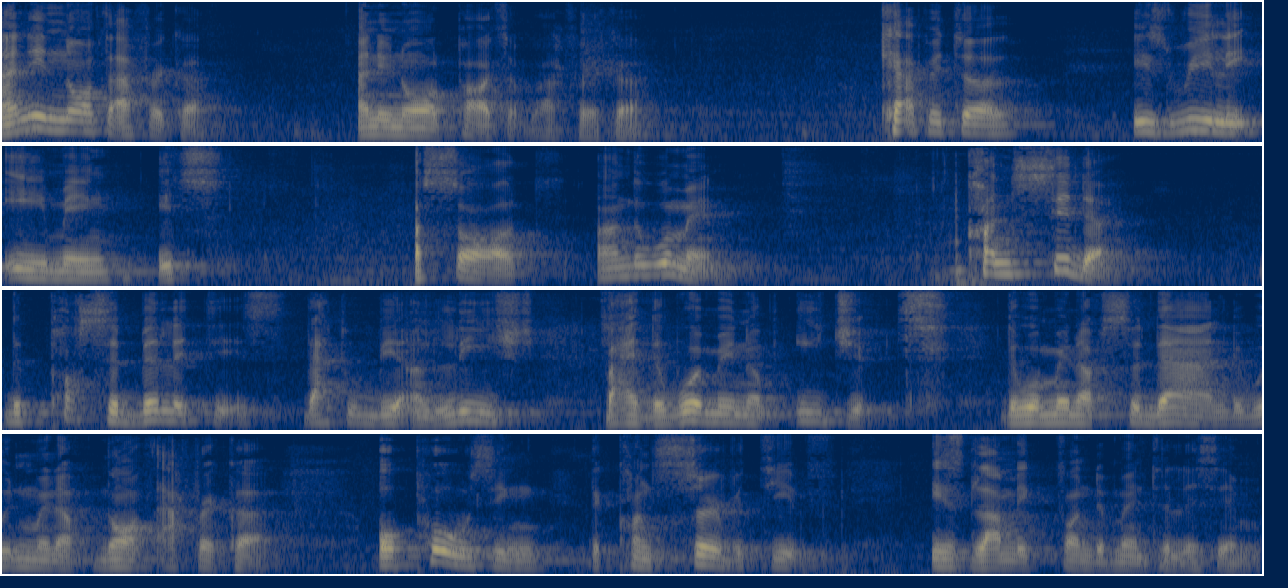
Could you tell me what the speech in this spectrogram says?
and in North Africa and in all parts of Africa, capital is really aiming its assault on the women. Consider the possibilities that will be unleashed by the women of Egypt, the women of Sudan, the women of North Africa, opposing the conservative Islamic fundamentalism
